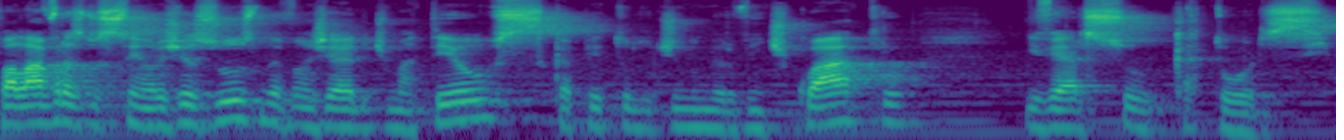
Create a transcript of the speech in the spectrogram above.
Palavras do Senhor Jesus no Evangelho de Mateus, capítulo de número 24 e verso 14.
